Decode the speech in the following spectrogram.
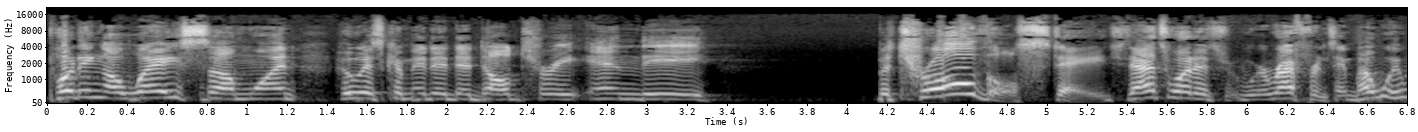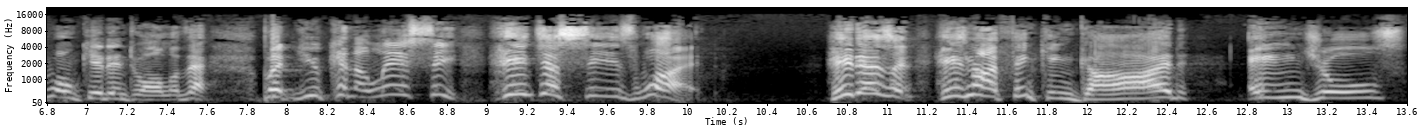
putting away someone who has committed adultery in the betrothal stage. That's what it's referencing, but we won't get into all of that. But you can at least see, he just sees what? He doesn't, he's not thinking God, angels,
